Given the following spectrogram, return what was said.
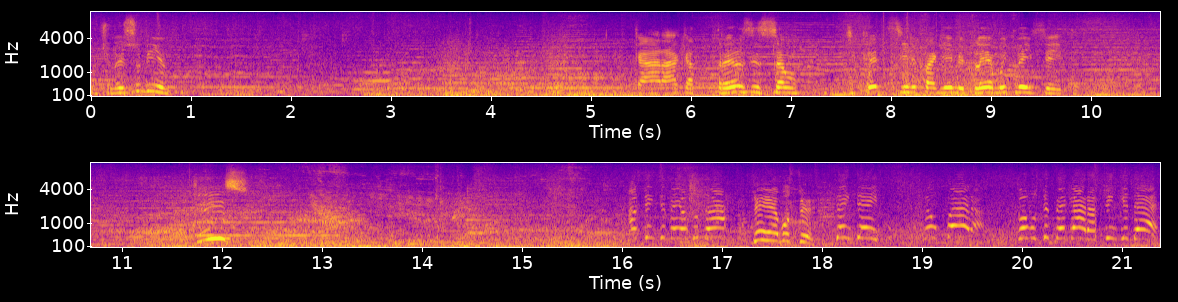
Continue subindo. Caraca, a transição de cutscene pra gameplay é muito bem feita. Que isso? Quem é você? Tem tempo! Não para! Vamos te pegar assim que der!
